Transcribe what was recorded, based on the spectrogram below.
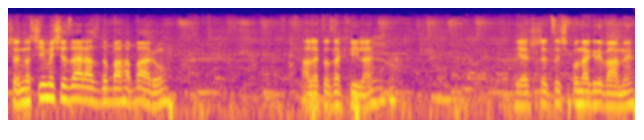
Przenosimy się zaraz do Bahabaru. Ale to za chwilę. Jeszcze coś ponagrywamy.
